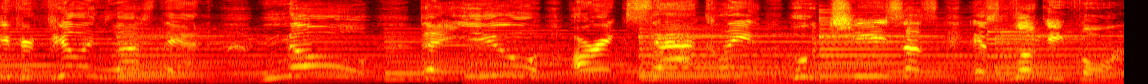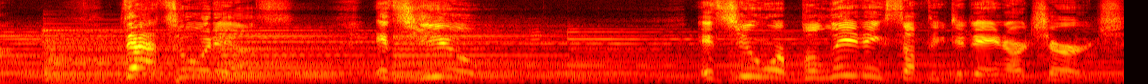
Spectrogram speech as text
if you're feeling less than, know that you are exactly who Jesus is looking for. That's who it is. It's you. It's you. We're believing something today in our church.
